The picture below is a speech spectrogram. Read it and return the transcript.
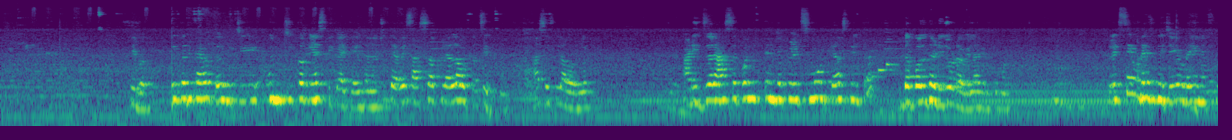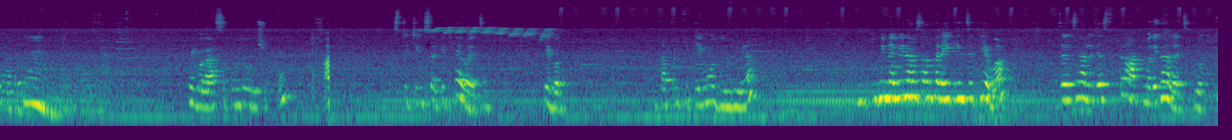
हे बघा. कधी काय होतं ह्याची उंची कमी असते काय काय जणांची. त्यावेळेस असं आपल्याला लावताच येत नाही. असंच लावावं लागतं. आणि जर असं पण त्यांच्या प्लेट्स मोठ्या असतील तर डबल धडी जोडावे लागेल तुम्हाला. प्लेट्स एवढ्याच घ्यायचे येण्यास हे बघा असं पण जोडू शकतो. स्टिचिंगसाठी ठेवायचं. हे बघा. आता आपण किती आहे मोजून घेऊया. तुम्ही नवीन असाल तर एक इंच ठेवा. जर झालं जास्त तर आतमध्ये घालायचं क्लोथ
